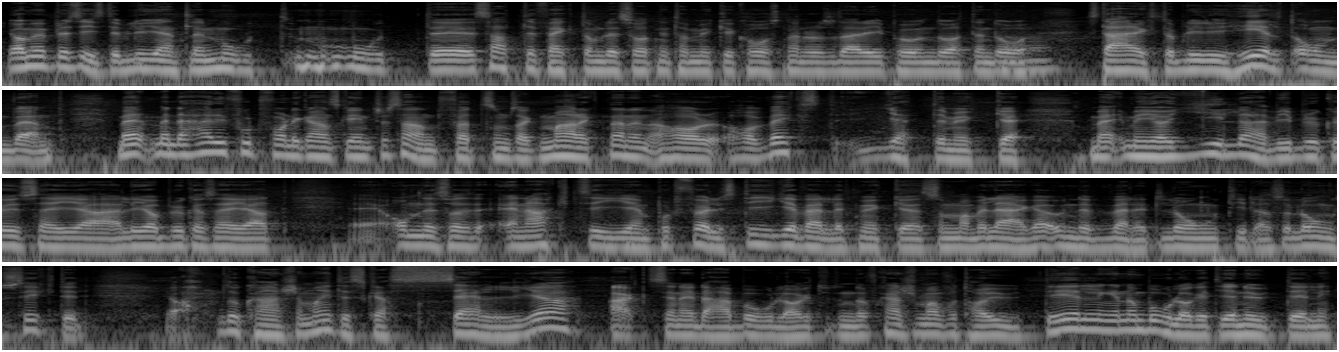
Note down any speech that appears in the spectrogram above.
Ja men precis, det blir egentligen mot, motsatt effekt om det är så att ni tar mycket kostnader och sådär i pund och att den då mm. stärks. Då blir det ju helt omvänt. Men, men det här är fortfarande ganska intressant för att som sagt marknaden har, har växt jättemycket. Men, men jag gillar det här, vi brukar ju säga, eller jag brukar säga att eh, om det är så att en aktie i en portfölj stiger väldigt mycket som man vill äga under väldigt lång tid, alltså långsiktigt. Ja, då kanske man inte ska sälja aktierna i det här bolaget utan då kanske man får ta utdelningen om bolaget ger en utdelning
